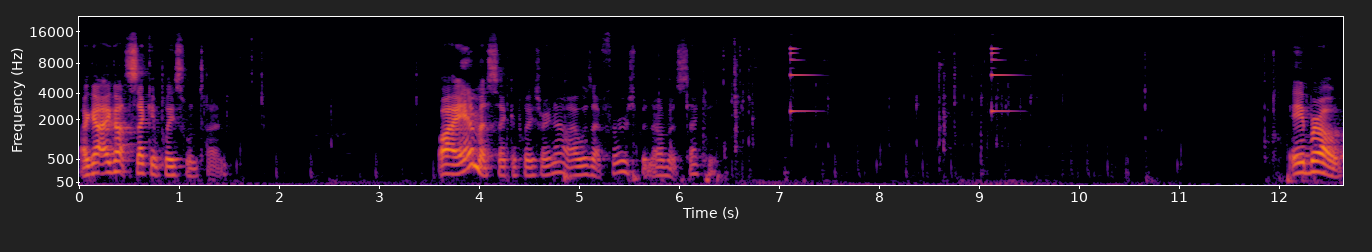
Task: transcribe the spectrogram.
I got I got second place one time. Well, I am at second place right now. I was at first, but now I'm at second. Hey, bro.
